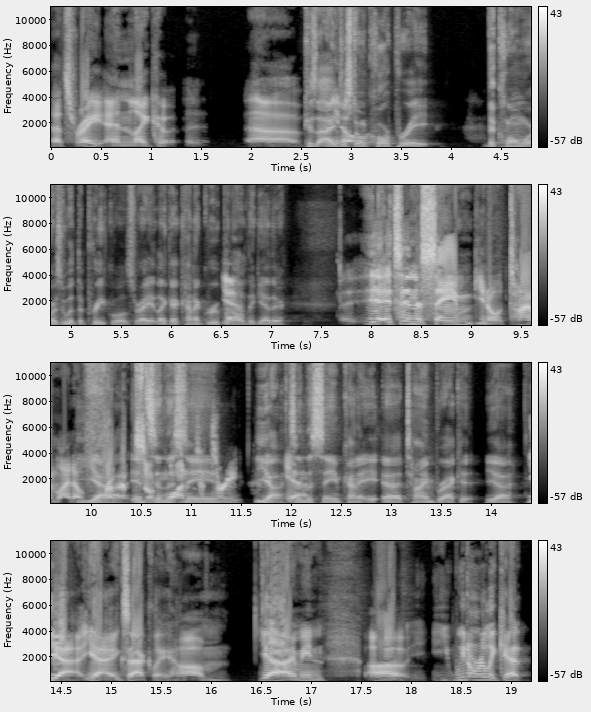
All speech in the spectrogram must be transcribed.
That's right, and like, uh, Because I just know, incorporate the Clone Wars with the prequels, right? Like I kind of group it all together. Yeah, it's in the same you know timeline of Yeah, from it's in the one same. to three. Yeah, it's Yeah. in the same kind of uh, time bracket. Yeah. Yeah, yeah, exactly. Um, yeah, I mean, uh, we don't really get.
